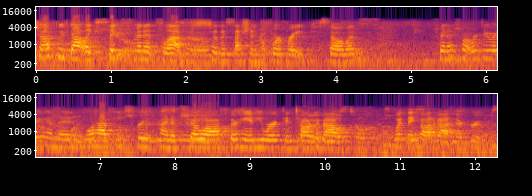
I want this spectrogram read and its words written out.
Finish up. We've got like six minutes left to the session before break. So let's finish what we're doing and then we'll have each group kind of show off their handiwork and talk about what they thought about in their groups.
